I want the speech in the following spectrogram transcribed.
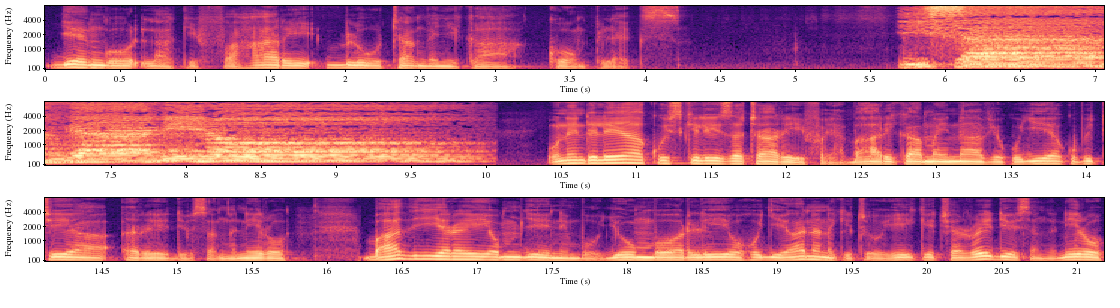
jengo la kifahari Blue Tanganyika Complex. Isanganiro Unaendelea kusikiliza taarifa ya habari kama inavyokujia kupitia redio Sanganiro. Baadhi ya raia mjini Mbujumbo waliohojiana na kituo hiki cha redio Sanganiro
